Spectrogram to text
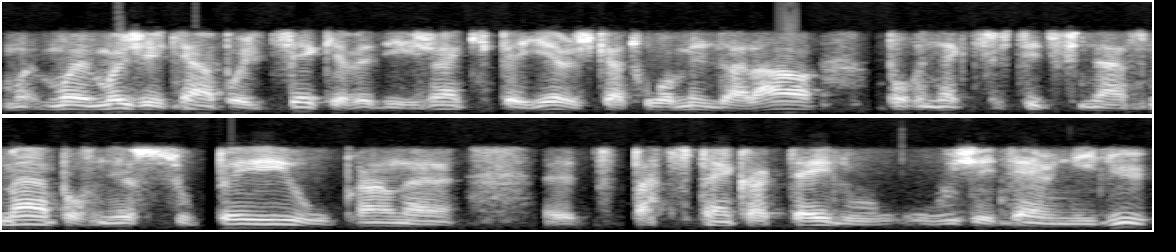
Moi, moi, moi, j'ai été en politique, il y avait des gens qui payaient jusqu'à 3000 dollars pour une activité de financement, pour venir souper ou prendre un, euh, participer à un cocktail où, j'étais un élu.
